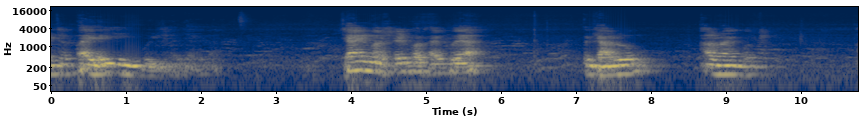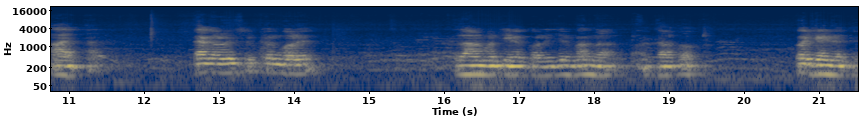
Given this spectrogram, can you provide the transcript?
এটা পাইলেই এই পয়সা জায়গা। চার মাসের কথা কয়া ঝাড়ু আরও এক বছর। আর এগারোই সেপ্টেম্বরে লালমাটিয়া কলেজের বাংলা অধ্যাপক ওই জায়গাতে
